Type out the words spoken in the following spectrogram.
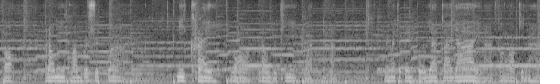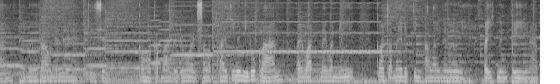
เพราะเรามีความรู้สึกว่ามีใครรอเราอยู่ที่วัดนะครับ ไม่ว่าจะเป็นปู่ย่าตายายนะครับ ต้องรอกินอาหารฝีมือเราแน่ๆกินเสร็จ ก็ห่อกลับบ้านไปด้วยสำหรับใครที่ไม่มีลูกหลานไปวัดในวันนี้ ก็จะไม่ได้กินอะไรเลย ไปอีกหนึ่งปีนะครับ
